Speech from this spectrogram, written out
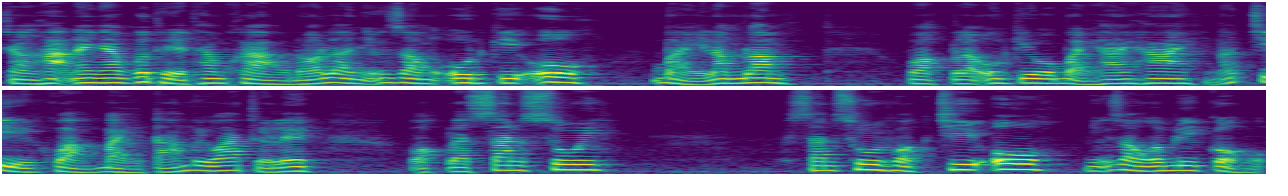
Chẳng hạn anh em có thể tham khảo đó là những dòng Onkyo 755 hoặc là Onkyo 722 nó chỉ khoảng 7-80W trở lên. Hoặc là Sansui Sansui hoặc Chio, những dòng âm ly cổ.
